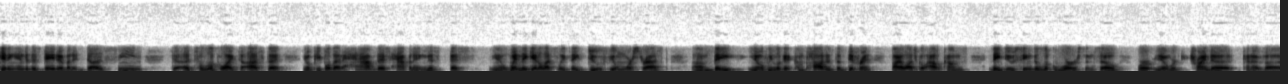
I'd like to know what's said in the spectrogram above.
getting into this data, but it does seem to, uh, to look like to us that you know people that have this happening, this this you know when they get less sleep, they do feel more stressed. Um, they you know if we look at composites of different biological outcomes, they do seem to look worse. And so we're you know we're trying to kind of uh,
